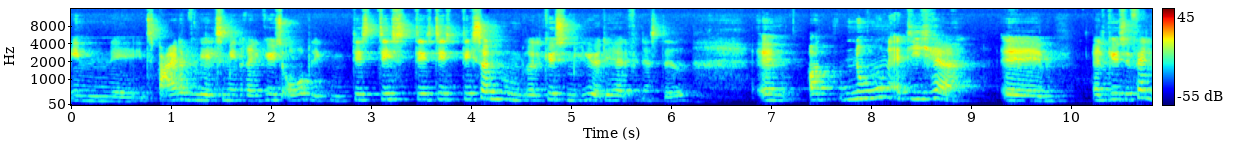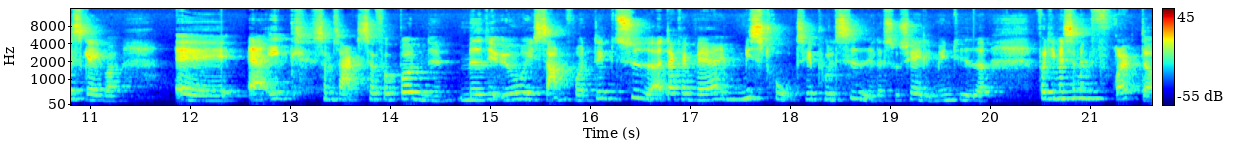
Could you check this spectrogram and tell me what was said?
en, øh, en spejderbevægelse med en religiøs overblik. Det, det, det, det, det er sådan nogle religiøse miljøer, det her det finder sted. Øh, og nogle af de her øh, religiøse fællesskaber øh, er ikke, som sagt, så forbundne med det øvrige samfund. Det betyder, at der kan være en mistro til politiet eller sociale myndigheder, fordi man simpelthen frygter,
